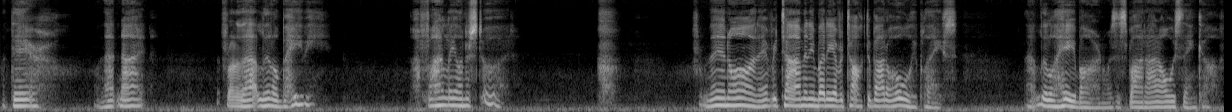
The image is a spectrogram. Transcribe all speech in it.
But there, on that night, in front of that little baby, I finally understood. From then on, every time anybody ever talked about a holy place, that little hay barn was the spot I'd always think of.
